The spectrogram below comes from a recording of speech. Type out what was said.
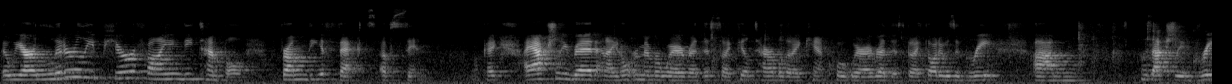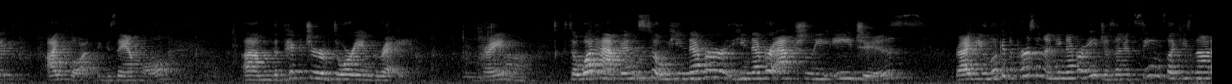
that we are literally purifying the temple from the effects of sin. Okay? I actually read, and I don't remember where I read this, so I feel terrible that I can't quote where I read this, but I thought it was a great, um, it was actually a great, I thought, example. Um, the picture of Dorian Gray, right? So what happens? So he never, he never actually ages right? You look at the person and he never ages, and it seems like he's not,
